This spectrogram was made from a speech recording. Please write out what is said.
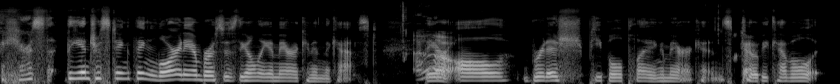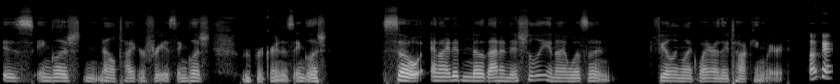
here's the, the interesting thing Lauren Ambrose is the only American in the cast. They are Oh. all British people playing Americans. Okay. Toby Kebbell is English, Nell Tiger Free is English, Rupert Grint is English. So, and I didn't know that initially, and I wasn't feeling like, why are they talking weird? Okay.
